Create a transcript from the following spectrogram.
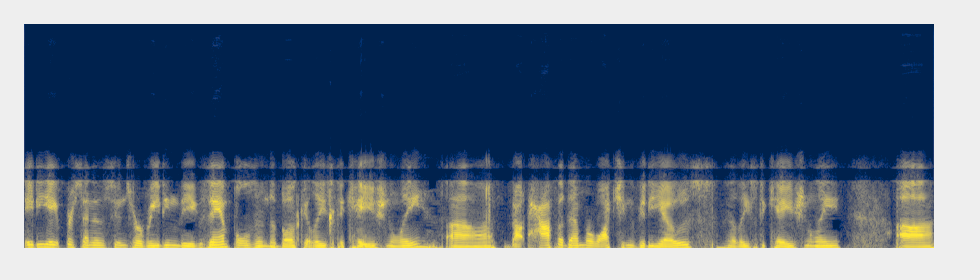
88% of the students were reading the examples in the book at least occasionally. Uh, about half of them were watching videos at least occasionally. Uh,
